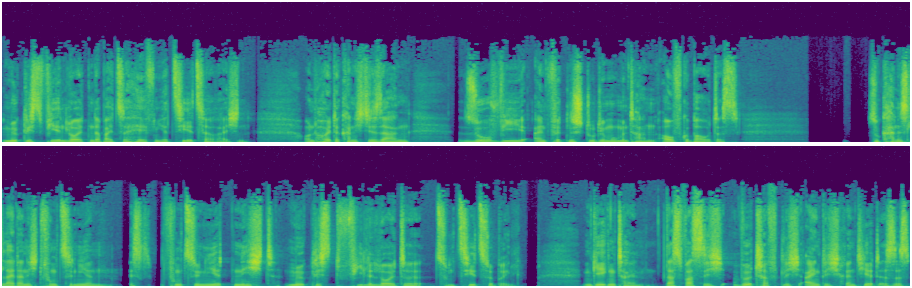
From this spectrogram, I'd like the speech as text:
möglichst vielen Leuten dabei zu helfen, ihr Ziel zu erreichen. Und heute kann ich dir sagen, so wie ein Fitnessstudio momentan aufgebaut ist, so kann es leider nicht funktionieren. Es funktioniert nicht, möglichst viele Leute zum Ziel zu bringen. Im Gegenteil, das, was sich wirtschaftlich eigentlich rentiert, ist es,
